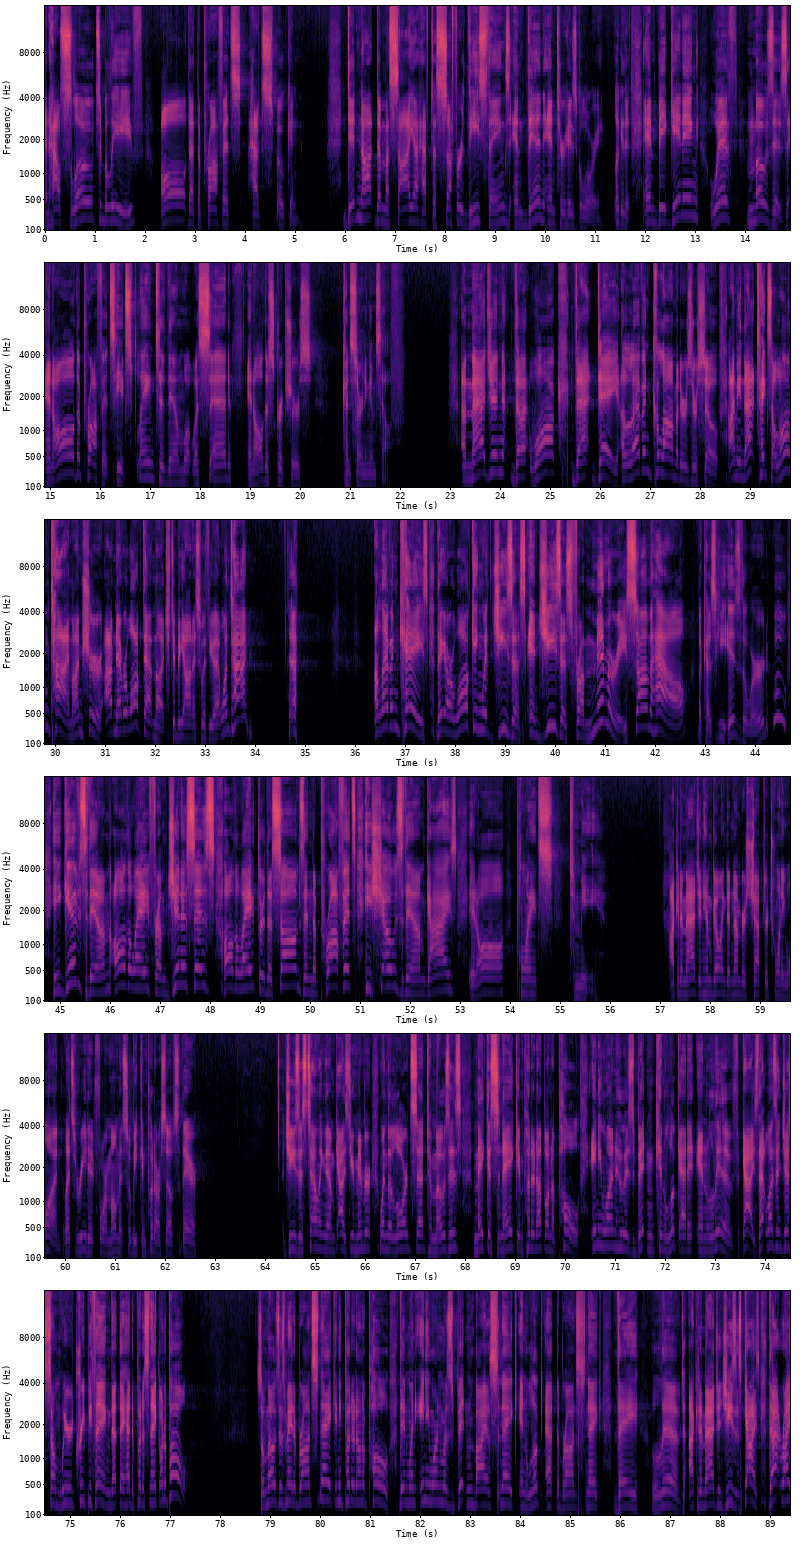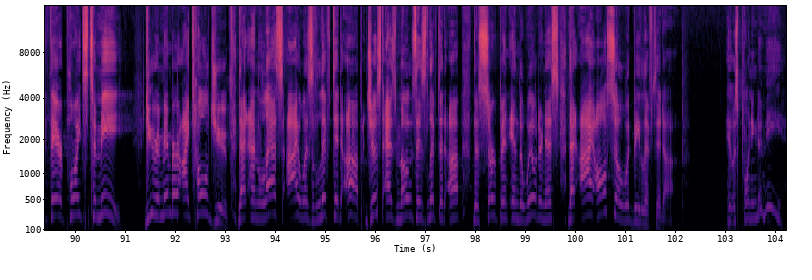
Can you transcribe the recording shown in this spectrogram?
and how slow to believe all that the prophets have spoken. Did not the Messiah have to suffer these things and then enter his glory? Look at it. And beginning with Moses and all the prophets, he explained to them what was said in all the scriptures concerning himself. Imagine the walk that day, 11 kilometers or so. I mean, that takes a long time, I'm sure. I've never walked that much, to be honest with you, at one time. 11 Ks. They are walking with Jesus, and Jesus, from memory, somehow because he is the word. Woo. He gives them all the way from Genesis, all the way through the Psalms and the prophets. He shows them, guys, it all points to me. I could imagine him going to Numbers chapter 21. Let's read it for a moment so we can put ourselves there. Jesus telling them, guys, do you remember when the Lord said to Moses, Make a snake and put it up on a pole? Anyone who is bitten can look at it and live. Guys, that wasn't just some weird, creepy thing that they had to put a snake on a pole. So Moses made a bronze snake and he put it on a pole. Then, when anyone was bitten by a snake and looked at the bronze snake, they lived. I can imagine Jesus. Guys, that right there points to me. Do you remember I told you that unless I was lifted up, just as Moses lifted up the serpent in the wilderness, that I also would be lifted up? It was pointing to me.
